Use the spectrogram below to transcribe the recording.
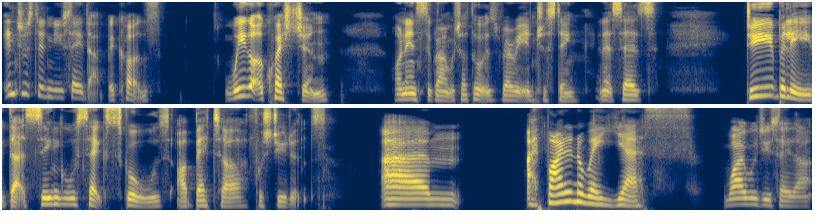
Interesting you say that because we got a question on Instagram, which I thought was very interesting. And it says, Do you believe that single sex schools are better for students? Um, I find in a way yes. Why would you say that?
